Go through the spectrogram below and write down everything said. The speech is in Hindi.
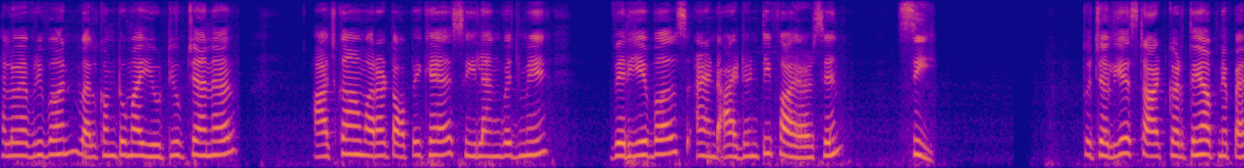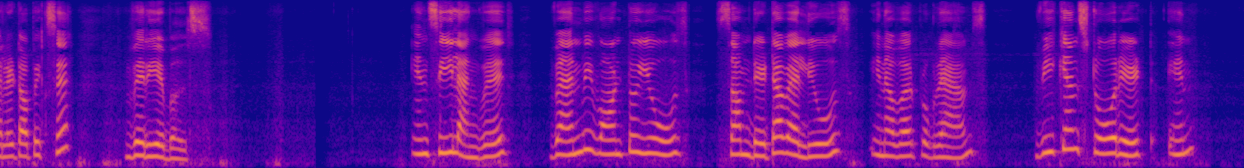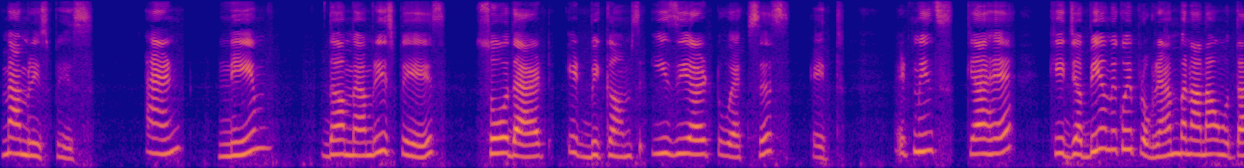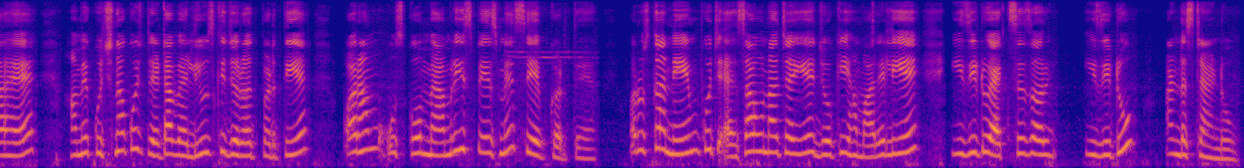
Hello everyone welcome to my YouTube channel आज का हमारा टॉपिक है सी लैंग्वेज में variables and identifiers in C तो चलिए स्टार्ट करते हैं अपने पहले टॉपिक से variables in C language when we want to use some data values in our programs we can store it in memory space and name the memory space so that it becomes easier to access it it means क्या है कि जब भी हमें कोई प्रोग्राम बनाना होता है, हमें कुछ ना कुछ डेटा वैल्यूज़ की ज़रूरत पड़ती है और हम उसको मेमोरी स्पेस में सेव करते हैं। और उसका नेम कुछ ऐसा होना चाहिए जो कि हमारे लिए इजी टू एक्सेस और इजी टू अंडरस्टैंड हो।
